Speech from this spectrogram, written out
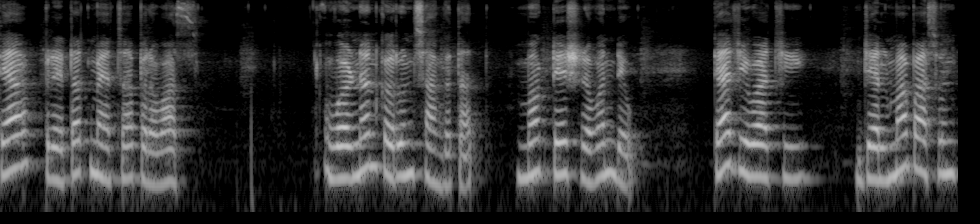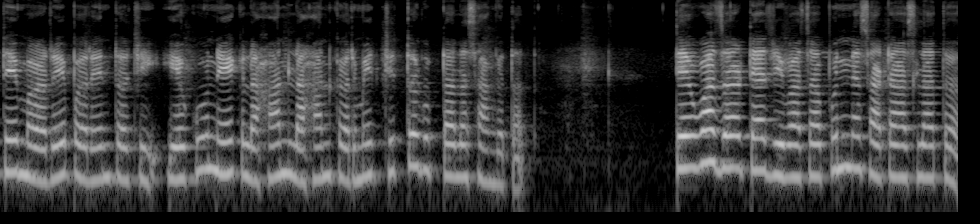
त्या प्रेतात्म्याचा प्रवास वर्णन करून सांगतात. मग ते श्रवणदेव त्या जीवाची जन्मापासून ते मरेपर्यंतची एकूण एक लहान लहान कर्मे चित्रगुप्ताला सांगतात. तेव्हा जर त्या जीवाचा पुण्यसाठा असला तर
